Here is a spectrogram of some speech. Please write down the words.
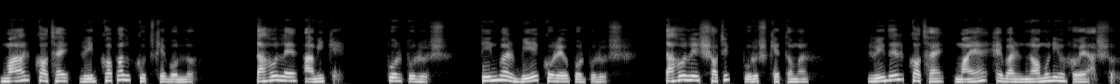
মার কথায় হৃদ কপাল কুচকে বলল, তাহলে আমি কে? পরপুরুষ। তিনবার বিয়ে করেও পরপুরুষ। তাহলে সঠিক পুরুষকে তোমার? হৃদের কথায় মায়া এবার নমনীয় হয়ে আসল।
